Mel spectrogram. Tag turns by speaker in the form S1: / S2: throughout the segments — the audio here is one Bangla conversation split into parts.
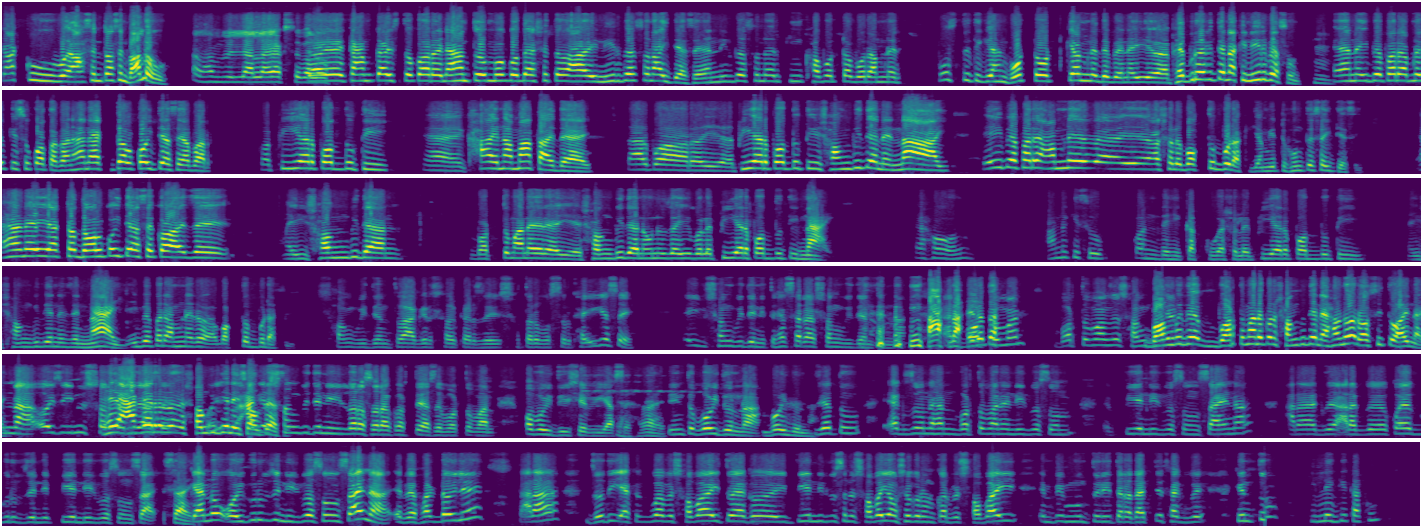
S1: কাকু আছেন তো আছেন ভালো?
S2: আলহামদুলিল্লাহ আল্লাহ রাখছে ভালো।
S1: কাম কাজ তো করেন এখন তো মগ দেশে তো নির্বাচন আইতেছে নির্বাচনের কি খবর টবর আপনার প্রস্তুতি কি ভোট টোট কেমনে দেবেন? এই ফেব্রুয়ারিতে নাকি নির্বাচন?
S2: হুম।
S1: এই ব্যাপারে আপনার কিছু কথা কেন হ্যাঁ একদল কইতেছে আবার পিয়ার পদ্ধতি খায় না মাথায় দেয় তারপর পিয়ার পদ্ধতি সংবিধানে নাই এই ব্যাপারে আপনার আসলে বক্তব্যটা কি? আমি একটু শুনতে চাইতেছি। এখন এই একটা দল কইতে আছে কয় যে এই সংবিধান বর্তমানের এই সংবিধান অনুযায়ী বলে পিয়ার পদ্ধতি নাই। এখন আমি কিছু কন দেখি কাকু আসলে পিয়ার পদ্ধতি এই সংবিধানে যে নাই এই ব্যাপারে আপনার বক্তব্যটা কি?
S2: সংবিধান তো আগের সরকার যে সতেরো বছর খাই গেছে এই সংবিধানই তো হ্যাঁ সংবিধান বর্তমান বর্তমান যে সংবিধান
S1: বর্তমানে কোন সংবিধান এখনও রচিত হয় নাই?
S2: না ওই যে ইনুস
S1: আগের সংবিধানই চলতে আছে।
S2: সংবিধানই লড়াচড়া করতে আছে বর্তমান অবৈধ হিসেবে আছে।
S1: হ্যাঁ,
S2: কিন্তু বৈধ না।
S1: বৈধ না।
S2: যেহেতু একজন এখন বর্তমানে নির্বাচন পিএ নির্বাচন চায় না আর এক আর কয়েক গ্রুপ যে পিএ নির্বাচন চায়। কেন ওই গ্রুপ যে নির্বাচন চায় না এ ব্যাপারটা হইলে তারা যদি এককভাবে সবাই তো এক পিএ নির্বাচনে সবাই অংশগ্রহণ করবে সবাই এমপি মন্ত্রী তারা দায়িত্বে থাকবে কিন্তু
S1: কি লেগে কাকু?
